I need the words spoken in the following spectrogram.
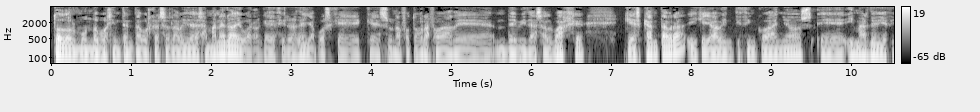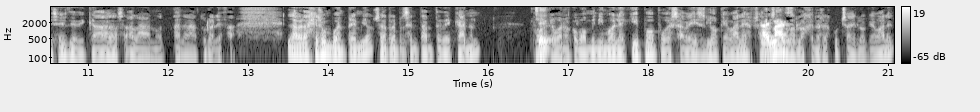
todo el mundo pues intenta buscarse la vida de esa manera y bueno, qué deciros de ella, pues que, es una fotógrafa de, vida salvaje, que es cántabra y que lleva 25 años eh, y más de 16 dedicadas a la, a la naturaleza. La verdad es que es un buen premio ser representante de Canon, porque bueno, como mínimo el equipo, pues sabéis lo que vale, sabéis todos los que nos escucháis lo que vale.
